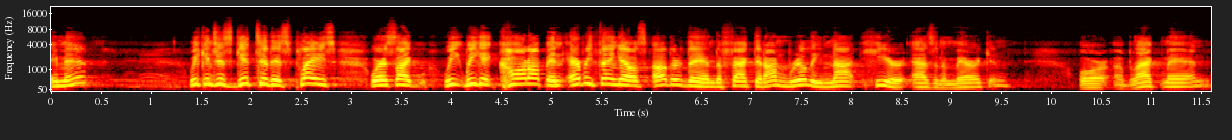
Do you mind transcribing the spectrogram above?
Amen? We can just get to this place where it's like we, we get caught up in everything else other than the fact that I'm really not here as an American or a black man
